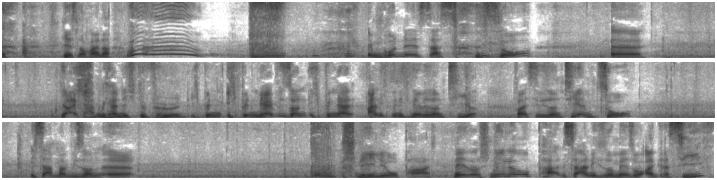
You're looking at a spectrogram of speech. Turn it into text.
Hier ist noch einer. Wuhu! Im Grunde ist das so. Äh, ja, ich habe mich ja nicht gewöhnt. Ich bin, ich bin mehr wie so ein, ich bin ja, eigentlich bin ich mehr wie so ein Tier. Weißt du, wie so ein Tier im Zoo? Ich sag mal, wie so ein, äh, Schneeleopard. Nee, so ein Schneeleopard ist ja eigentlich so mehr so aggressiv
